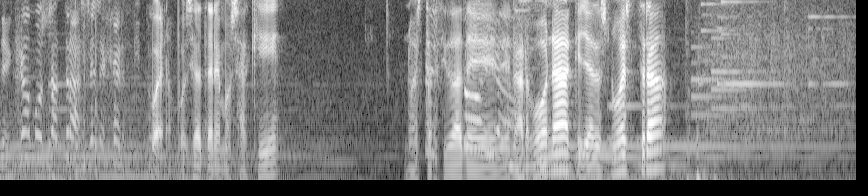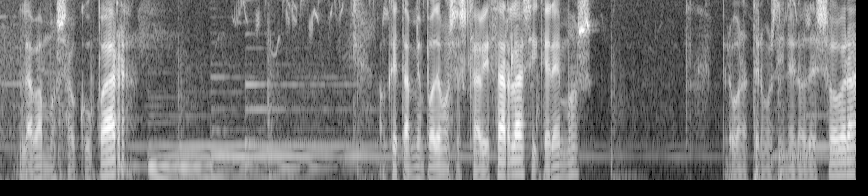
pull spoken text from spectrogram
Dejamos atrás el ejército. Bueno, pues ya tenemos aquí nuestra ciudad de, de Narbona, que ya es nuestra. La vamos a ocupar. Aunque también podemos esclavizarla si queremos. Pero bueno, tenemos dinero de sobra.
